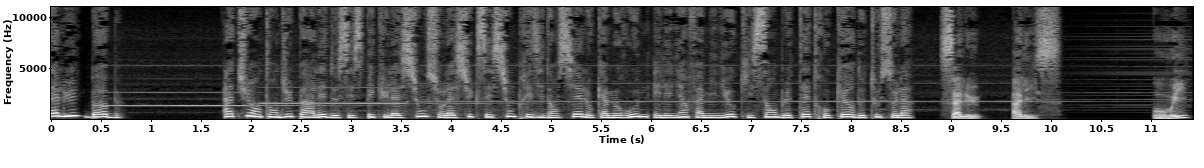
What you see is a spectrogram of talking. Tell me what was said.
Salut, Bob. As-tu entendu parler de ces spéculations sur la succession présidentielle au Cameroun et les liens familiaux qui semblent être au cœur de tout cela? Salut, Alice. Oh oui,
